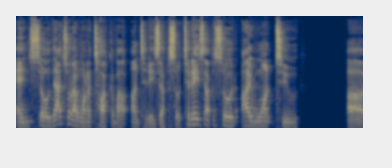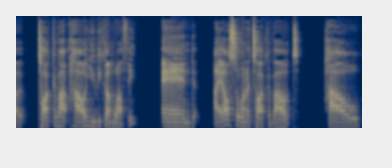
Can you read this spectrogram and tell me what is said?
And so that's what I want to talk about on today's episode. Today's episode, I want to uh, talk about how you become wealthy. And I also want to talk about how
